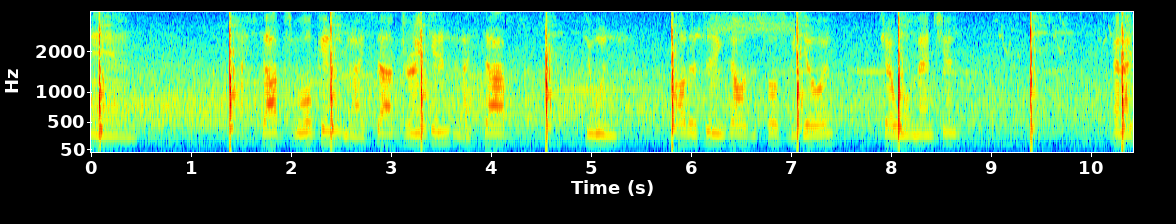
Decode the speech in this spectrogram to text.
And I stopped smoking and I stopped drinking and I stopped doing other things I wasn't supposed to be doing, which I won't mention. And I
